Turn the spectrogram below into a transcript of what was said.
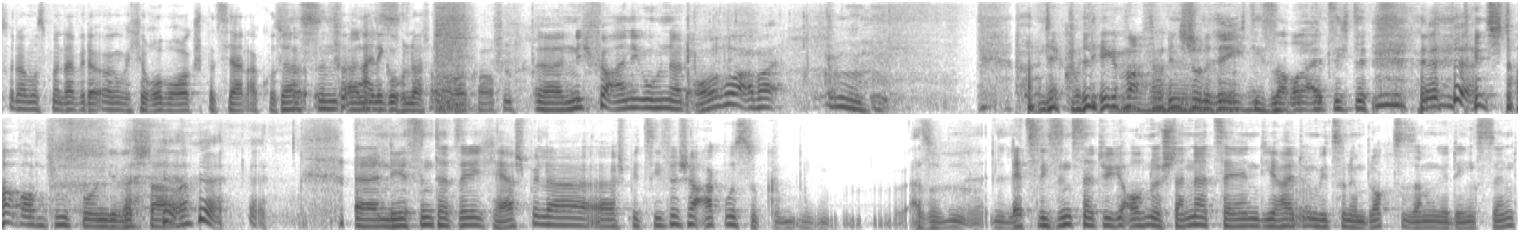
Standardakkus oder muss man da wieder irgendwelche Roborock-Spezialakkus Das für, für alles- einige hundert Euro kaufen? Äh, nicht für einige hundert Euro, aber äh, der Kollege war vorhin schon richtig sauer, als ich den, den Staub auf dem Fußboden gewischt habe. Äh, nee, es sind tatsächlich herstellerspezifische Akkus. So, Also äh, letztlich sind es natürlich auch nur Standardzellen, die halt irgendwie zu einem Block zusammengedingst sind.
